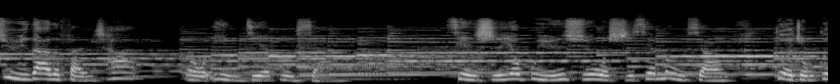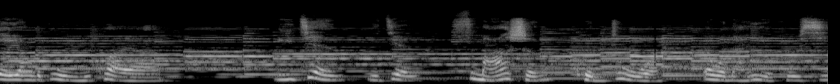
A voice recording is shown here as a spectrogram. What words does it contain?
巨大的反差让我应接不暇，现实又不允许我实现梦想，各种各样的不愉快啊！一件一件似麻绳捆住我，让我难以呼吸。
